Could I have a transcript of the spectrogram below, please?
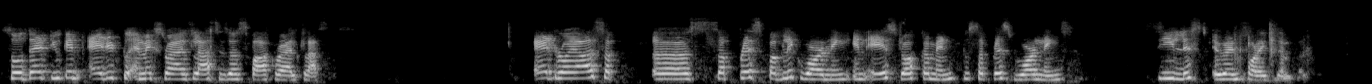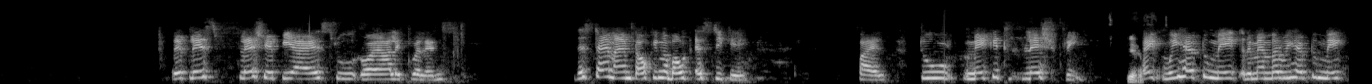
so that you can add it to MX Royale classes or Spark Royale classes. Add Royale uh, suppress public warning in AS document to suppress warnings. See list event, for example. Replace Flash APIs to Royale equivalents this time I'm talking about SDK file to make it flash free. Yes. Right? We have to make, remember, we have to make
